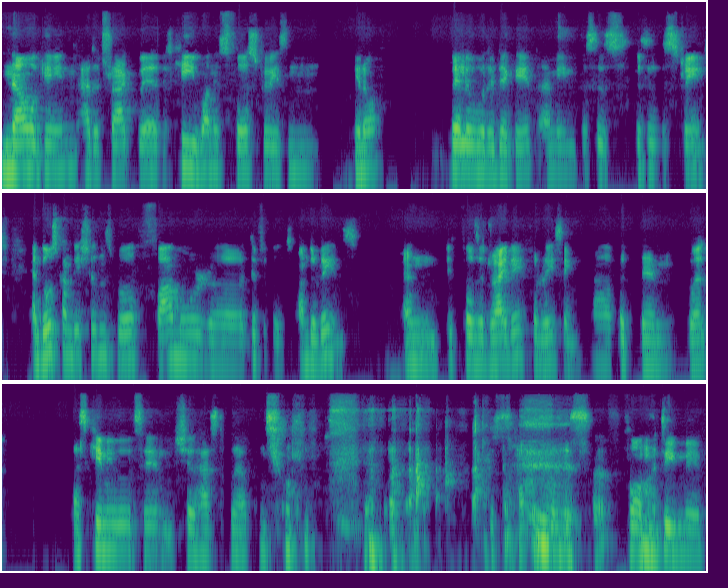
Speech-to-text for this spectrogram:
now again at a track where he won his first race in you know well over a decade. I mean this is this is strange. And those conditions were far more uh, difficult under rains and it was a dry day for racing. Uh, but then well as Kimi would say shit has to happen. So this happened for his former teammate.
